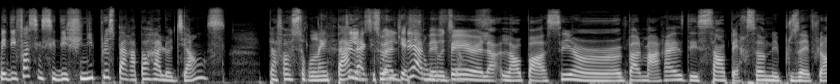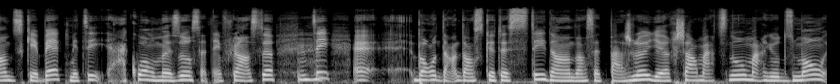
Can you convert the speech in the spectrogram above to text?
mais des fois, c'est défini plus par rapport à l'audience, parfois sur l'impact. L'actualité avait fait euh, l'an- passé un, un palmarès des 100 personnes les plus influentes du Québec, mais tu sais, à quoi on mesure cette influence-là? Mm-hmm. Tu sais, euh, bon, dans, dans ce que tu as cité dans, dans cette page-là, il y a Richard Martineau, Mario Dumont,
